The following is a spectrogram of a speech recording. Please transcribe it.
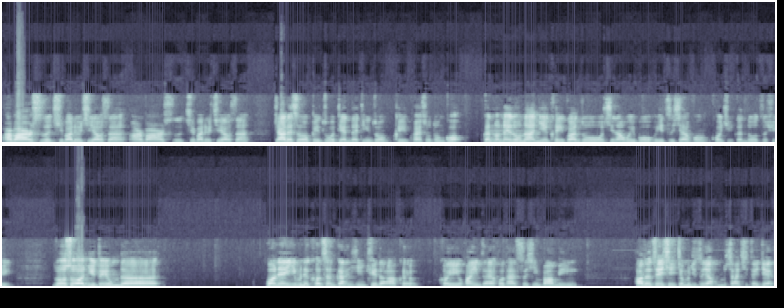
二八二四七八六七幺三二八二四七八六七幺三，加的时候备注电台听众，可以快速通过。更多内容呢，你也可以关注新浪微博微知先锋，获取更多资讯。如果说你对我们的光电医美的课程感兴趣的啊，可以可以欢迎在后台私信报名。好的，这一期节目就这样，我们下期再见。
